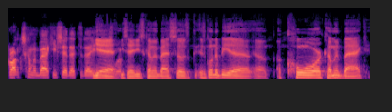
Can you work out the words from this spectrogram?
Gronk's coming back. He said that today. Yeah, well. he said he's coming back. So it's, it's going to be a, a, a, core coming back.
